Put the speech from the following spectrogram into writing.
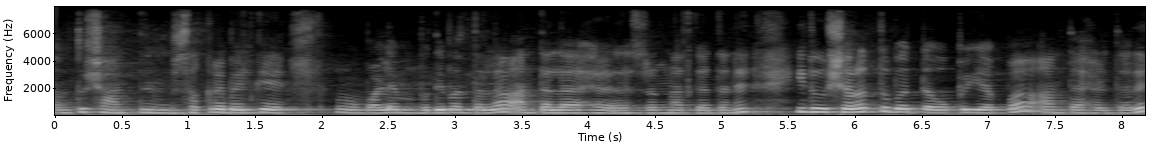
ಅಂತೂ ಶಾಂತಿ ಸಕ್ಕರೆ ಬೆಲ್ಗೆ ಒಳ್ಳೆ ಬುದ್ಧಿ ಬಂತಲ್ಲ? ಅಂತೆಲ್ಲ ಹೇ, ರಂಗನಾಥ್ ಕೇಳ್ತಾನೆ. ಇದು ಷರತ್ತುಬದ್ಧ ಒಪ್ಪಿಗೆಯಪ್ಪ? ಅಂತ ಹೇಳ್ತಾರೆ.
